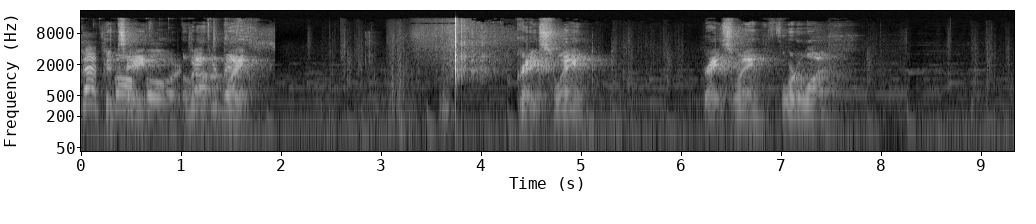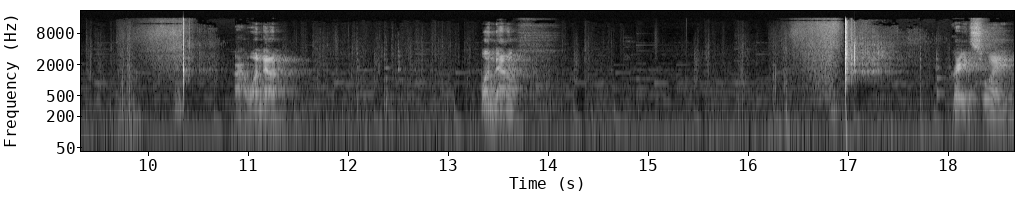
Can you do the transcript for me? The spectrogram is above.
That's good take. A little bit off the plate. Great swing. Great swing. Four to one. All right, one down. One down. Great swing.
